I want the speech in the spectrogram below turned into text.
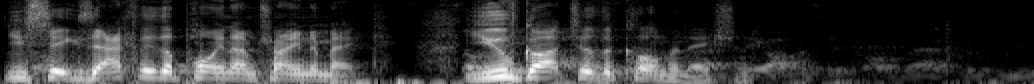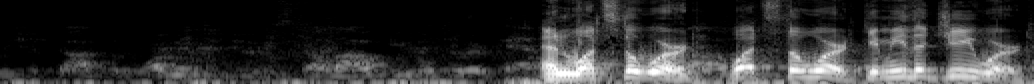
You see exactly the point I'm trying to make. You've got to the culmination. the opposite of that would be, which is God would want me to do, is to allow people to repent. And what's the word? What's the word? Give me the G word.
